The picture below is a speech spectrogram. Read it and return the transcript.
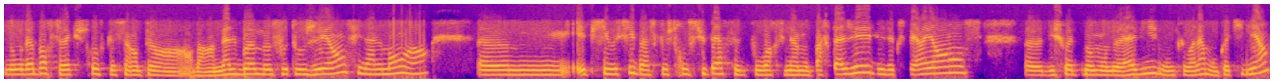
Donc d'abord, c'est vrai que je trouve que c'est un peu un, bah, un album photo géant, finalement. Hein. Euh, et puis aussi, bah, ce que je trouve super, c'est de pouvoir finalement partager des expériences, euh, des chouettes moments de la vie, donc voilà, mon quotidien.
